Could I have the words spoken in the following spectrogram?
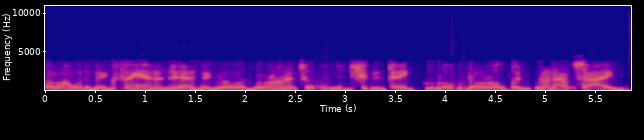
along with a big fan, and it had a big roll-up door on it. So we would shoot a take, roll the door open, run outside,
